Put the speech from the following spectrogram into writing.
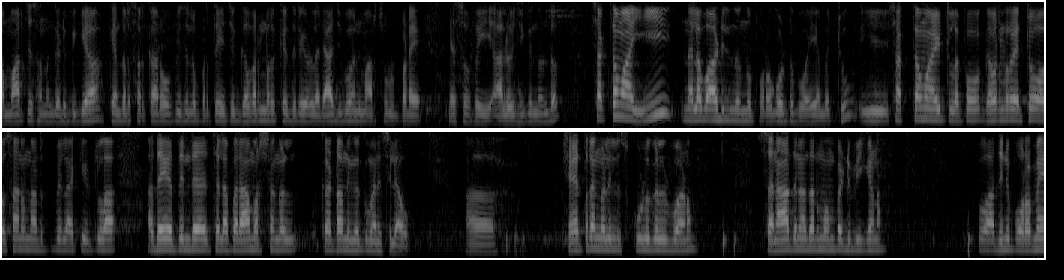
മാർച്ച് സംഘടിപ്പിക്കുക. കേന്ദ്ര സർക്കാർ ഓഫീസിൽ പ്രത്യേകിച്ച് ഗവർണർക്കെതിരെയുള്ള രാജ്ഭവൻ മാർച്ച് ഉൾപ്പെടെ എസ് എഫ് ഐ ആലോചിക്കുന്നുണ്ട്. ശക്തമായി ഈ നിലപാടിൽ നിന്ന് പുറകോട്ട് പോയേ പറ്റൂ. ഈ ശക്തമായിട്ടുള്ള ഇപ്പോൾ ഗവർണർ ഏറ്റവും അവസാനം നടപ്പിലാക്കിയിട്ടുള്ള അദ്ദേഹത്തിന്റെ ചില പരാമർശങ്ങൾ കേട്ടാൽ നിങ്ങൾക്ക് മനസ്സിലാവും. ക്ഷേത്രങ്ങളിൽ സ്കൂളുകൾ വേണം സനാതനധർമ്മം പഠിപ്പിക്കണം. അപ്പോൾ അതിന് പുറമെ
